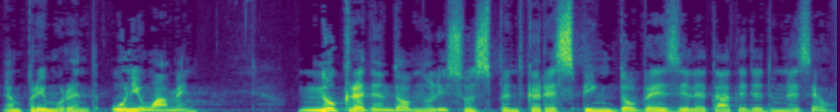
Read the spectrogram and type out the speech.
În primul rând, unii oameni nu cred în Domnul Isus pentru că resping dovezile date de Dumnezeu.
